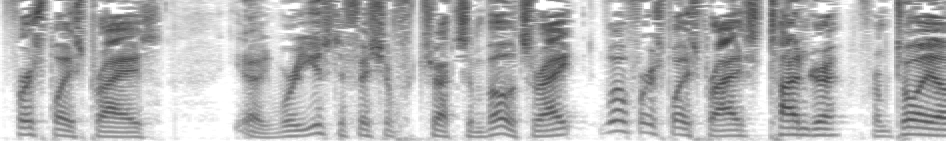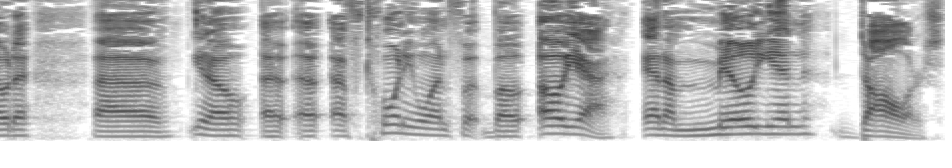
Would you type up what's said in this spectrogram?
First place prize you know, we're used to fishing for trucks and boats, right? Well, first place prize, Tundra from Toyota, uh, you know, a, a, a 21 foot boat. Oh yeah. And a million dollars.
